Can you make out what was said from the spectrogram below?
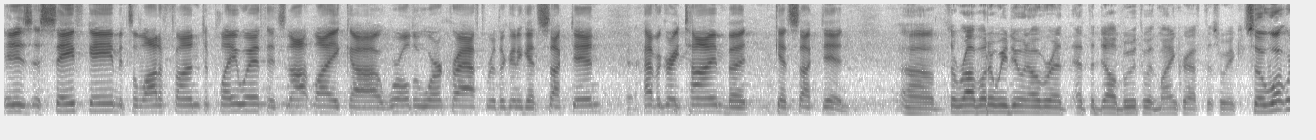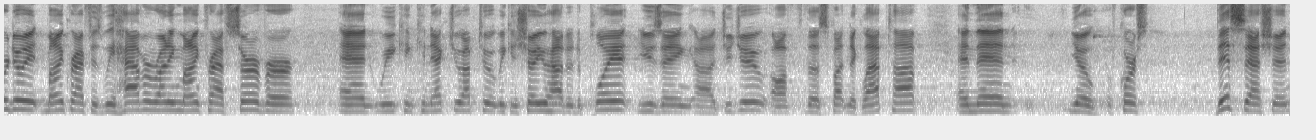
it is a safe game. It's a lot of fun to play with. It's not like uh, World of Warcraft where they're going to get sucked in. Have a great time, but get sucked in. Um, so Rob, what are we doing over at, at the Dell booth with Minecraft this week? So what we're doing at Minecraft is we have a running Minecraft server and we can connect you up to it. We can show you how to deploy it using uh, Juju off the Sputnik laptop. And then, you know, of course, this session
